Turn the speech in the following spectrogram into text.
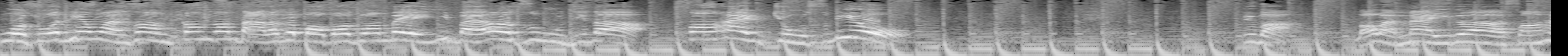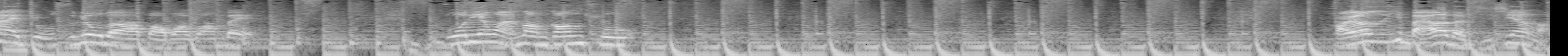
我昨天晚上刚刚打了个宝宝装备，一百二十五级的，伤害九十六，对吧？老板卖一个伤害九十六的宝宝装备，昨天晚上刚出，好像是一百二的极限了，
